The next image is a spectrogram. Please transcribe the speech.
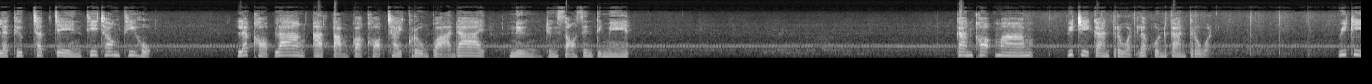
และทึบชัดเจนที่ช่องที่6และขอบล่างอาจต่ำกว่าขอบชายโครงขวาได้ 1-2 เซนติเมตร การเคาะม้าม วิธีการตรวจและผลการตรวจ วิธี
